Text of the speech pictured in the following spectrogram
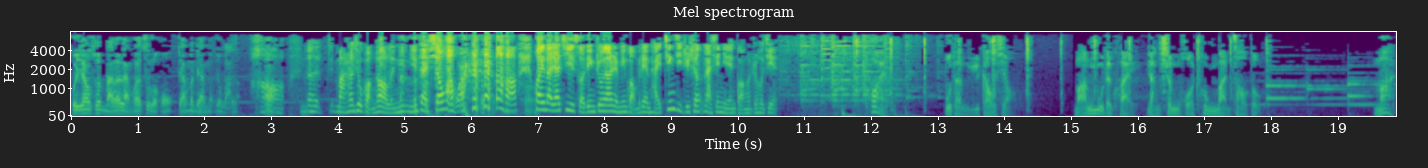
桂香村买了两块自乐红，点吧点吧就完了。好啊，呃，马上就广告了，您您再消化会儿。好，欢迎大家继续锁定中央人民广播电台经济之声《那些年》广告之后见。快不等于高效，盲目的快让生活充满躁动。慢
